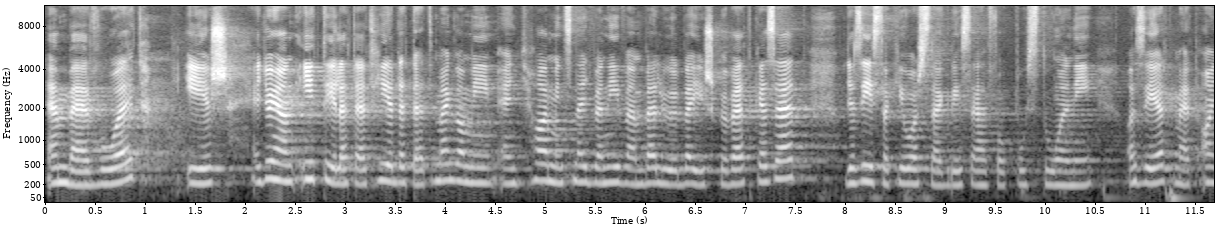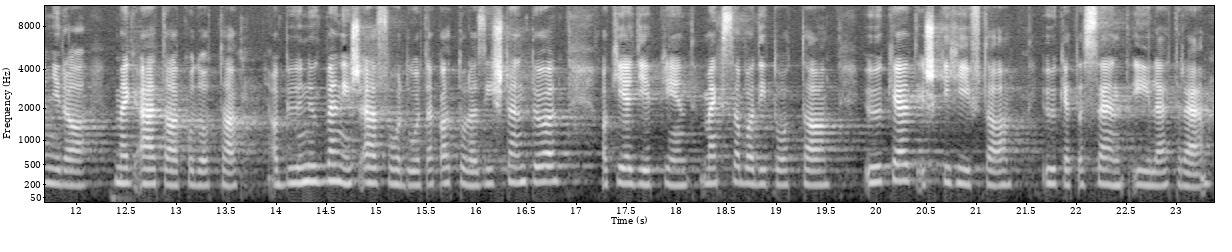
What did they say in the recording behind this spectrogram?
ember volt, és egy olyan ítéletet hirdetett meg, ami egy 30-40 éven belül be is következett, hogy az északi országrész el fog pusztulni, azért, mert annyira megáltalkodottak a bűnükben, és elfordultak attól az Istentől, aki egyébként megszabadította őket, és kihívta őket a szent életre.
